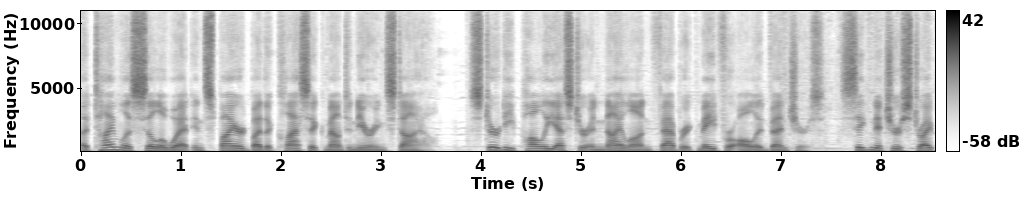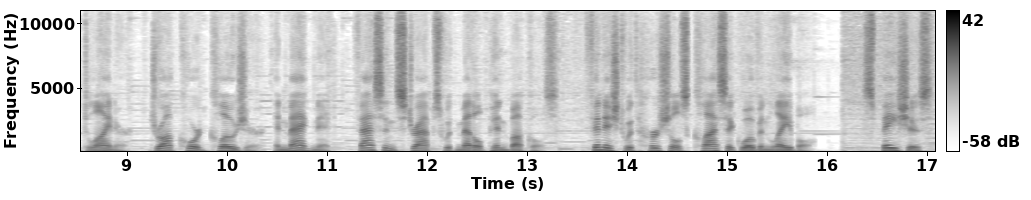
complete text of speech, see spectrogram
A timeless silhouette inspired by the classic mountaineering style. Sturdy polyester and nylon fabric made for all adventures. Signature striped liner, draw cord closure, and magnet, fastened straps with metal pin buckles. Finished with Herschel's classic woven label. Spacious,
